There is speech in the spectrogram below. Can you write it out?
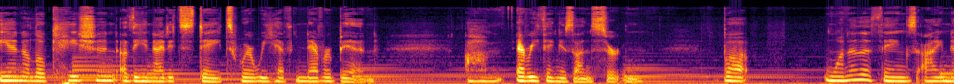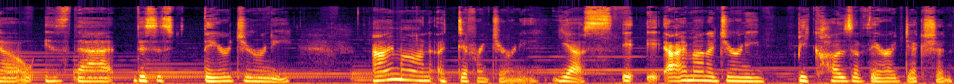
in a location of the United States where we have never been. Um, everything is uncertain. But one of the things I know is that this is their journey. I'm on a different journey. Yes, it, it, I'm on a journey because of their addiction,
